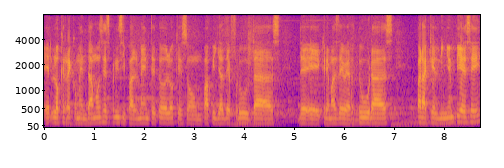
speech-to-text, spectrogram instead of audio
eh, lo que recomendamos es principalmente todo lo que son papillas de frutas, de, eh, cremas de verduras, para que el niño empiece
